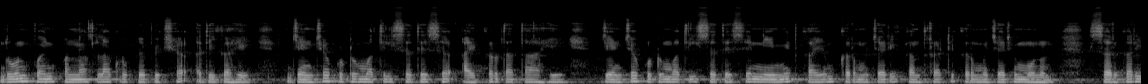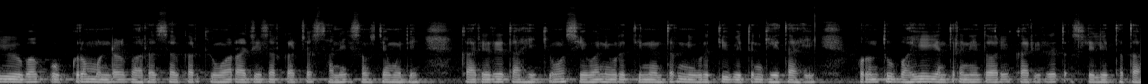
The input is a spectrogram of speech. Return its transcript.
दोन पॉईंट पन्नास लाख रुपयापेक्षा अधिक आहे, ज्यांच्या कुटुंबातील सदस्य आयकरदाता आहे, ज्यांच्या कुटुंबातील सदस्य नियमित कायम कर्मचारी, कंत्राटी कर्मचारी म्हणून सरकारी विभाग, उपक्रम मंडळ, भारत सरकार किंवा राज्य सरकारच्या स्थानिक संस्थेमध्ये कार्यरत आहे किंवा सेवानिवृत्तीनंतर निवृत्तीवेतन घेत आहे, परंतु बाह्य यंत्रणेद्वारे कार्यरत असलेले तथा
